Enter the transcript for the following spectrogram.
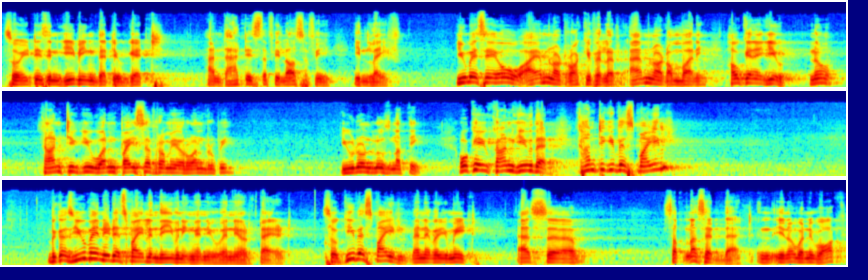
So it is in giving that you get. And that is the philosophy in life. You may say, Oh, I am not Rockefeller, I am not Ambani. How can I give? No. Can't you give one paisa from your one rupee? You don't lose nothing. Okay, you can't give that. Can't you give a smile? Because you may need a smile in the evening when, you, when you're tired. So give a smile whenever you meet. As uh, Sapna said that, in, you know, when you walk,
